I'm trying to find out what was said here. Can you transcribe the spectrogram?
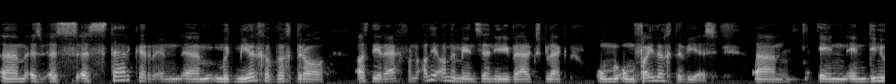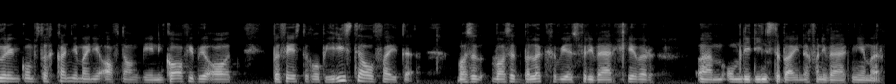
um, is is is sterker en um, moet meer gewig dra as die reg van al die ander mense in hierdie werksplek om om veilig te wees. Ehm um, en en dien ooreenkomstig kan jy my nie afdank nie. Die het bevestig op hierdie stel feite was dit was dit billik geweest vir die werkgewer um, om die dienste beëindig van die werknemer.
